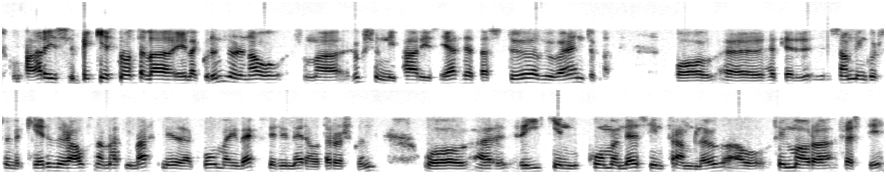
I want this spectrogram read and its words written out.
sko París byggist náttúrulega eða grunnurinn á svona hugsunni í París er þetta stöðu og endurnatt og uh, þetta er samningur sem er kerður áfram að því markmiðið að koma í vekk fyrir meira á þetta röskun og uh, ríkin koma með sín framlög á fimm ára fresti.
